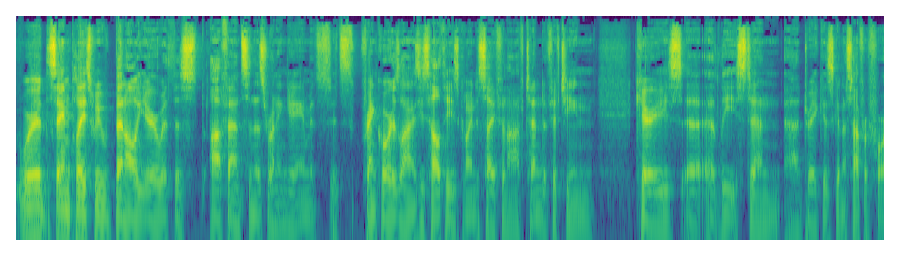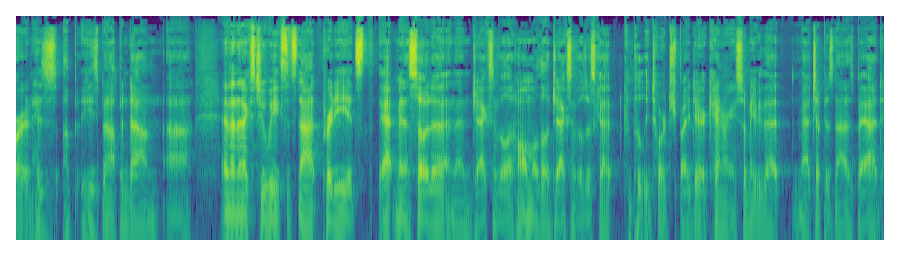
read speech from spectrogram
we're at the same place we've been all year with this offense and this running game. It's it's Frank Gore as long as he's healthy is going to siphon off ten to fifteen carries uh, at least, and uh, Drake is going to suffer for it. And his up, he's been up and down. Uh, and then the next two weeks, it's not pretty. It's at Minnesota and then Jacksonville at home. Although Jacksonville just got completely torched by Derrick Henry, so maybe that matchup is not as bad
